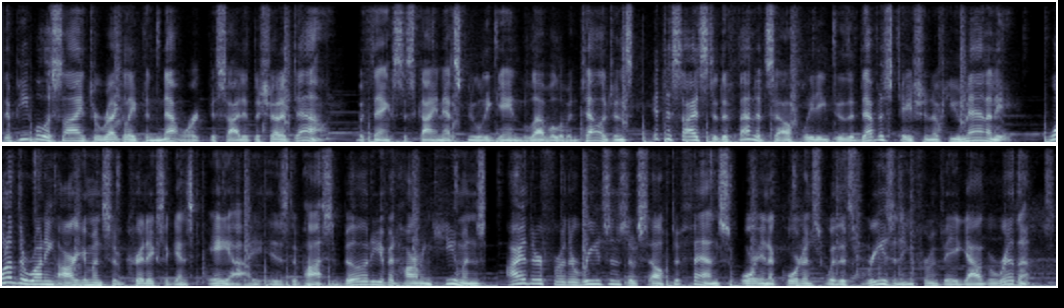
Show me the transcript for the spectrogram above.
the people assigned to regulate the network decided to shut it down. But thanks to Skynet's newly gained level of intelligence, it decides to defend itself, leading to the devastation of humanity. One of the running arguments of critics against AI is the possibility of it harming humans either for the reasons of self-defense or in accordance with its reasoning from vague algorithms.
